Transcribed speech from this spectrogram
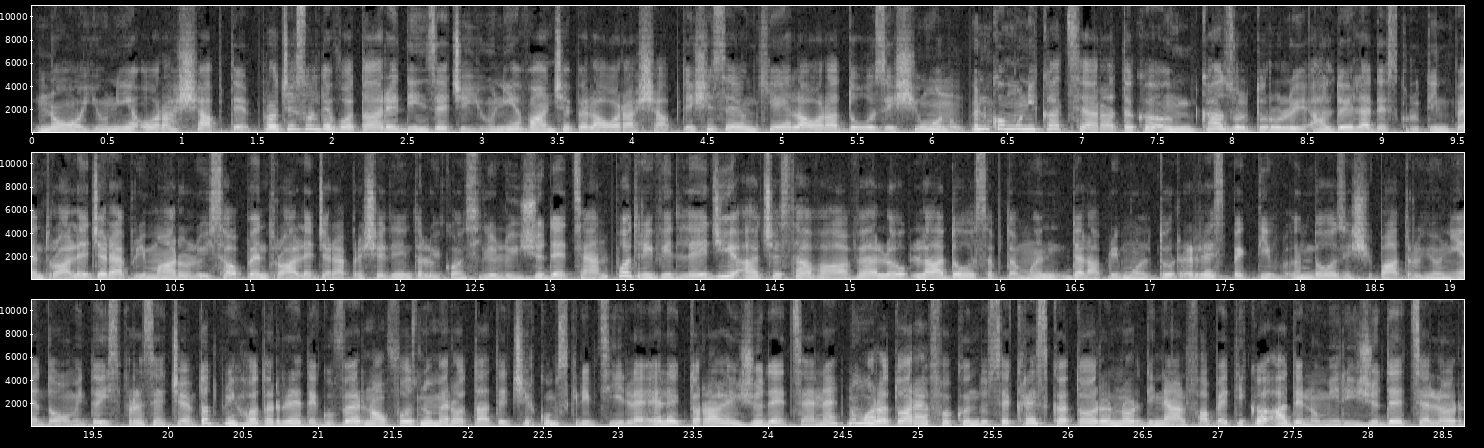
9 iunie ora 7. Procesul de votare din 10 iunie va începe la ora 7 și se încheie la ora 21. În comunicat se arată că în cazul turului turului al doilea de scrutin pentru alegerea primarului sau pentru alegerea președintelui Consiliului Județean, potrivit legii, acesta va avea loc la două săptămâni de la primul tur, respectiv în 24 iunie 2012. Tot prin hotărâre de guvern au fost numerotate circumscripțiile electorale județene, numărătoarea făcându-se crescător în ordine alfabetică a denumirii județelor.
